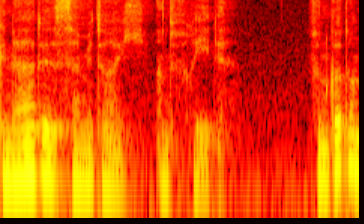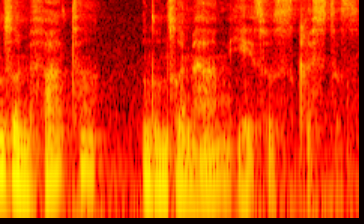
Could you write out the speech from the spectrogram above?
Gnade sei mit euch und Friede von Gott unserem Vater und unserem Herrn Jesus Christus.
